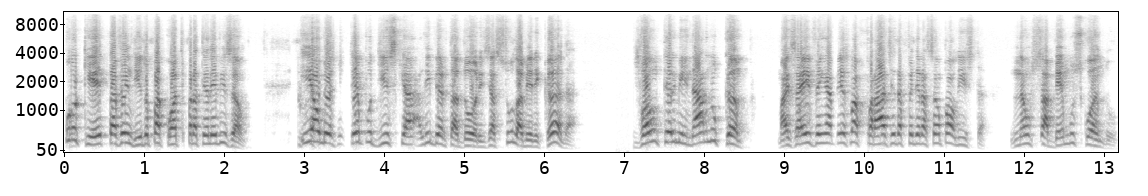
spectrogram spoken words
Porque está vendido o pacote para televisão. E, ao mesmo tempo, diz que a Libertadores e a Sul-Americana vão terminar no campo. Mas aí vem a mesma frase da Federação Paulista: não sabemos quando.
